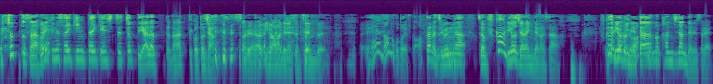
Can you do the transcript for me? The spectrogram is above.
ちょっとさ、堀くんが最近体験してちょっと嫌だったなってことじゃん。それら、今までのやつは全部。え？何のことですか？ただ自分が、そう、深川亮じゃないんだからさ、深川亮のネタの感じなんだよね、それ。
